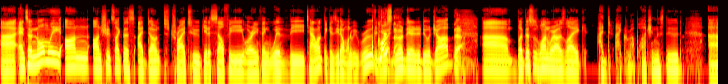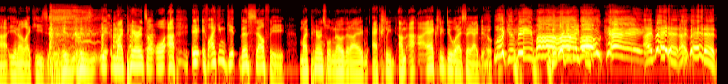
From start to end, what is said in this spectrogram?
Uh, and so normally on on shoots like this, I don't try to get a selfie or anything with the talent because you don't want to be rude. and course you're, you're there to do a job. Yeah. Um, but this was one where I was like, I, I grew up watching this dude. Uh, you know, like he's his his my parents are all. Uh, if I can get this selfie, my parents will know that I'm actually I'm, I, I actually do what I say I do. Look at me, mom. Look at me, Mom. Okay. I made it. I made it.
